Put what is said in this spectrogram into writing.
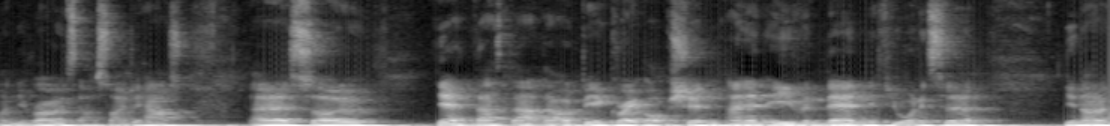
on your roads outside your house. Uh, so yeah, that's that. That would be a great option. And then even then, if you wanted to, you know,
